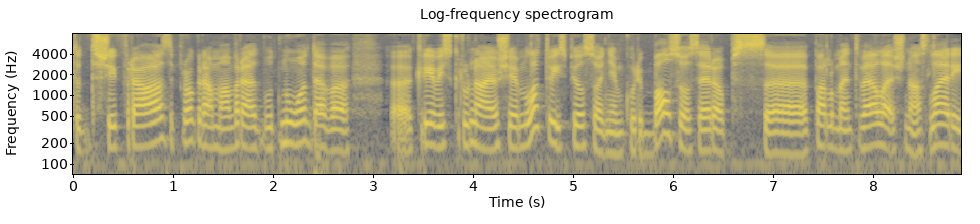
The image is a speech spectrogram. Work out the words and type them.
tad šī frāze programmā varētu būt nodeva uh, krieviski runājošiem Latvijas pilsoņiem, kuri balsos Eiropas uh, parlamenta vēlēšanās, lai arī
